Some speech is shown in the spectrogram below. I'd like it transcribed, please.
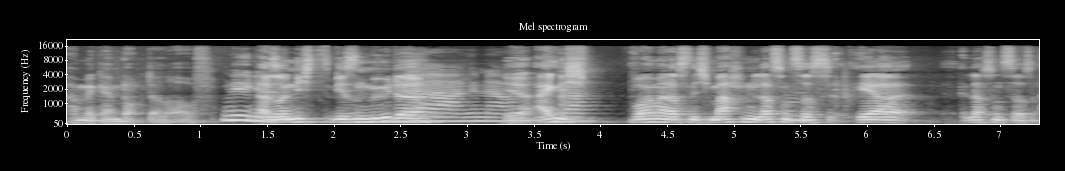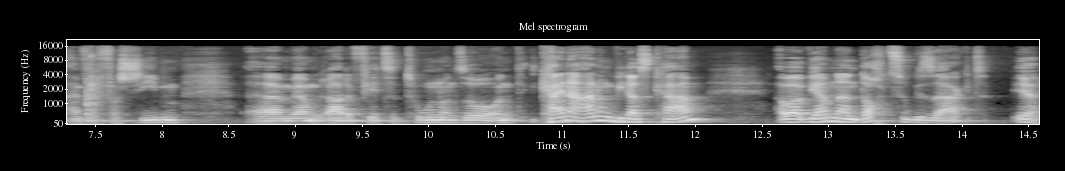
haben wir keinen Bock darauf. Müde. Also nicht, wir sind müde. Ja, genau. Ja, Eigentlich wollen wir das nicht machen. Lass uns das eher, lass uns das einfach verschieben. Ähm, wir haben gerade viel zu tun und so. Und keine Ahnung, wie das kam, aber wir haben dann doch zugesagt. Ja.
